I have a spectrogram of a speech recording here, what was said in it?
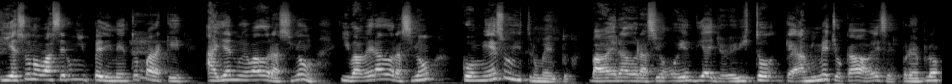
Y eso no va a ser un impedimento para que haya nueva adoración. Y va a haber adoración con esos instrumentos. Va a haber adoración. Hoy en día yo he visto que a mí me chocaba a veces, por ejemplo,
